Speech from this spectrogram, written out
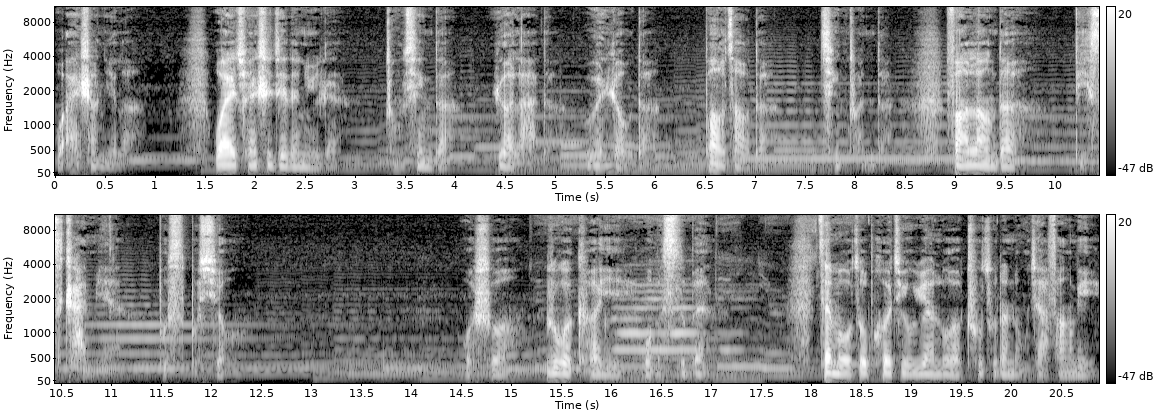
我爱上你了，我爱全世界的女人，中性的、热辣的、温柔的、暴躁的、清纯的、放浪的、抵死缠绵、不死不休。我说，如果可以，我们私奔，在某座破旧院落出租的农家房里，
